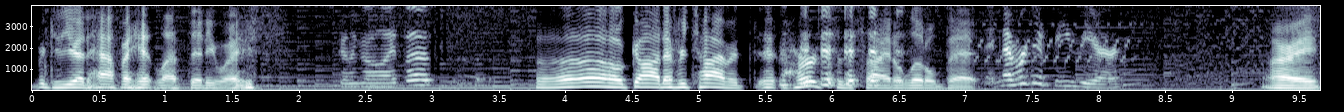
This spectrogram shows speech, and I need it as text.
Because you had half a hit left, anyways. Just gonna go like this. Oh god, every time it, it hurts inside a little bit. It never gets easier. All right.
